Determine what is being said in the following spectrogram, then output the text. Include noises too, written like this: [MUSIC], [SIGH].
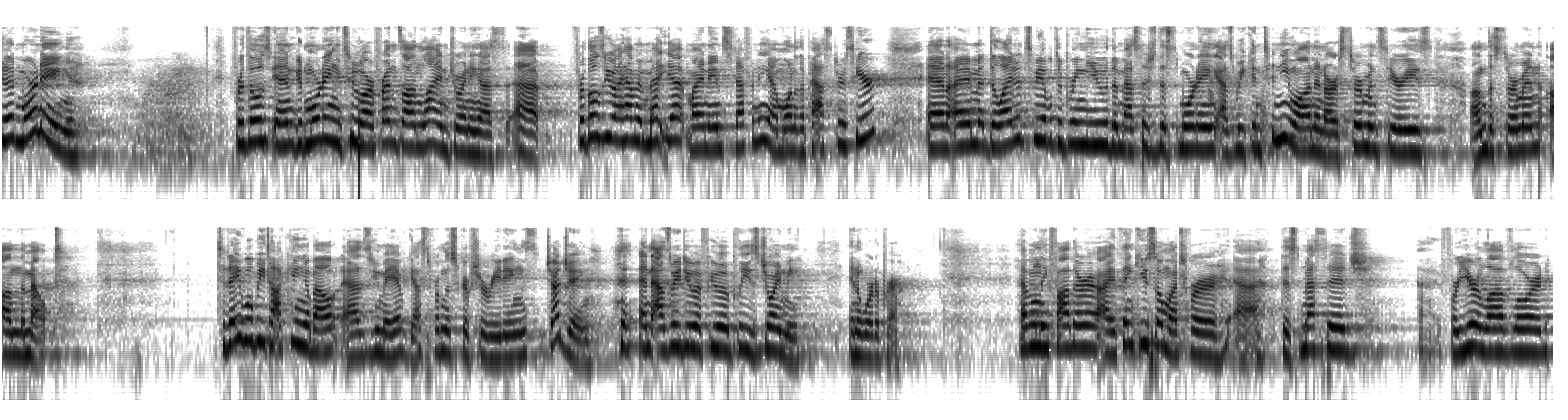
Good morning. For those, and good morning to our friends online joining us. Uh, for those of you I haven't met yet, my name's Stephanie. I'm one of the pastors here, and I'm delighted to be able to bring you the message this morning as we continue on in our sermon series on the Sermon on the Mount. Today we'll be talking about, as you may have guessed from the scripture readings, judging. [LAUGHS] And as we do, if you would please join me in a word of prayer. Heavenly Father, I thank you so much for uh, this message, uh, for your love, Lord,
